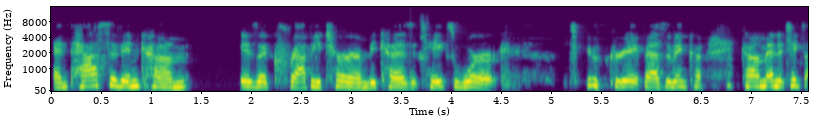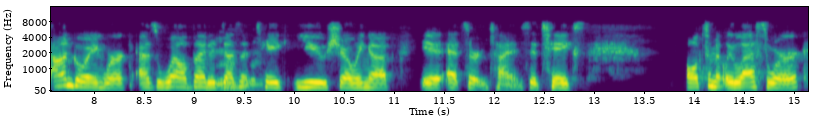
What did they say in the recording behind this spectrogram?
And passive income is a crappy term because it takes work to create passive income and it takes ongoing work as well but it doesn't mm-hmm. take you showing up at certain times. It takes ultimately less work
